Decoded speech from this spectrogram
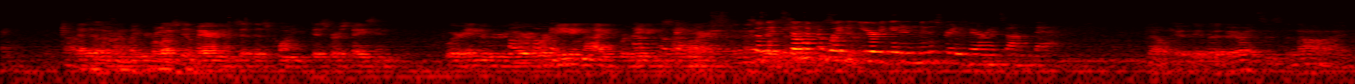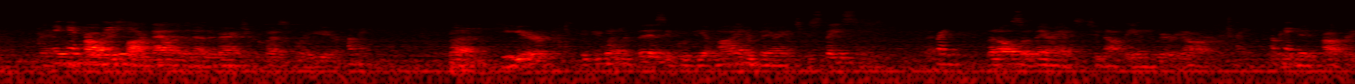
okay. it's not. That's a friendly requested variance at this point, is for spacing. We're in the, rear yard. Oh, we're okay. meeting the height, we're oh, meeting the Okay. sign variance. So they still have to wait a year to get an administrative variance on that? No, if, if a variance is denied, They then have the to wait property's year. locked down with another variance request for a year. Okay, But here, if you went with this, it would be a minor variance for spacing. right, But also variance to not be in the rear yard. okay. The property.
